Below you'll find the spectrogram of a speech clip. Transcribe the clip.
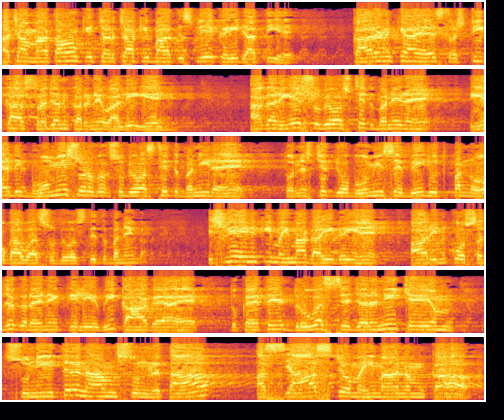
अच्छा माताओं की चर्चा की बात इसलिए कही जाती है, कारण क्या है? सृष्टि का सृजन करने वाली ये है। अगर ये सुव्यवस्थित बने रहे, यदि भूमि सुव्यवस्थित बनी रहे तो निश्चित जो भूमि से बीज उत्पन्न होगा, वह सुव्यवस्थित बनेगा। इसलिए इनकी महिमा गाई गई है और इनको सजग रहने के लिए भी कहा गया है। तो कहते हैं, ध्रुवस्य जननी चेयम सुनीत्र नाम सुनता, अस्याश्च महिमानम कहा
